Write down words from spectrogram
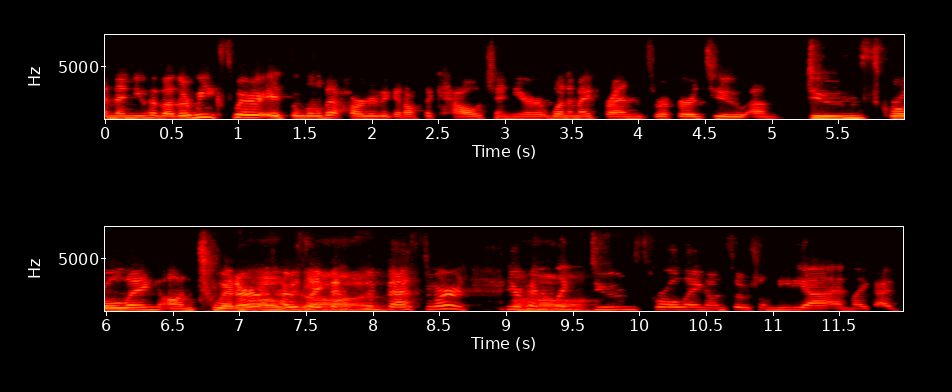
And then you have other weeks where it's a little bit harder to get off the couch and you're one of my friends referred to um, doom scrolling on Twitter. and Oh, I was like, that's the best word. You're kind of Uh-huh. like doom scrolling on social media and like I've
